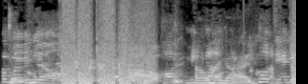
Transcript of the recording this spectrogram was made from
Someone Danielle. Call Mika. Oh my God. You call Daniel.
